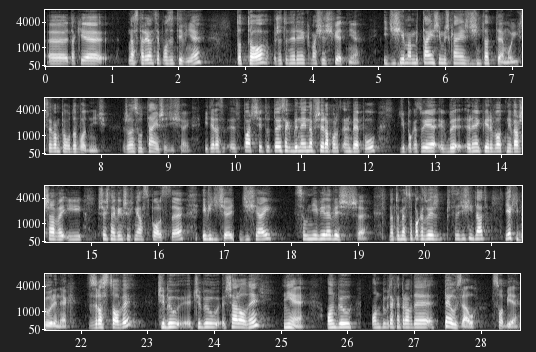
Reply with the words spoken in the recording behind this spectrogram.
e, takie nastawiające pozytywnie, to to, że ten rynek ma się świetnie. I dzisiaj mamy tańsze mieszkania niż 10 lat temu i chcę wam to udowodnić że one są tańsze dzisiaj. I teraz e, patrzcie, to, to jest jakby najnowszy raport NBP-u, gdzie pokazuje jakby rynek pierwotny Warszawę i sześć największych miast w Polsce i widzicie, dzisiaj są niewiele wyższe. Natomiast to pokazuje, że przez 10 lat jaki był rynek? Wzrostowy? Czy był, czy był szalony? Nie. On był, on był tak naprawdę pełzał sobie.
